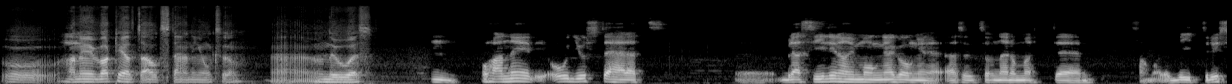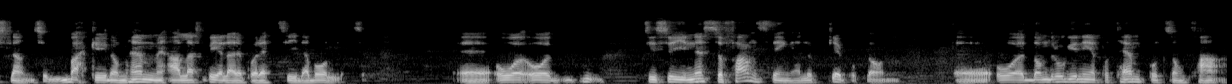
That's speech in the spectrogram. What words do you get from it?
Och han har ju varit helt outstanding också eh, under OS. Mm. Och, han är, och just det här att Brasilien har ju många gånger, alltså som när de mötte fan var det, Vitryssland så backar ju de hem med alla spelare på rätt sida boll. Liksom. Eh, och, och till synes så fanns det inga luckor på planen. Eh, och de drog ju ner på tempot som fan.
